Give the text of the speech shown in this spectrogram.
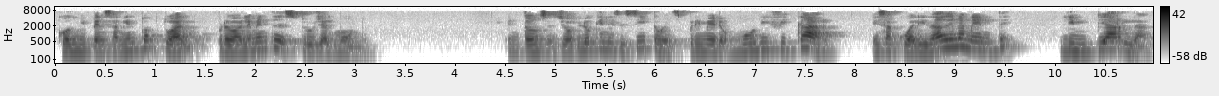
con mi pensamiento actual, probablemente destruya el mundo. Entonces yo lo que necesito es primero modificar esa cualidad de la mente, limpiarla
